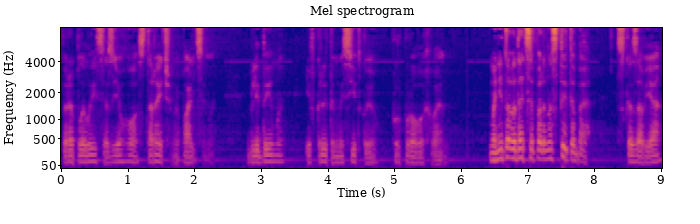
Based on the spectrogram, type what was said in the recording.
переплелися з його старечими пальцями, блідими і вкритими сіткою пурпурових вен. Мені доведеться перенести тебе, сказав я,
